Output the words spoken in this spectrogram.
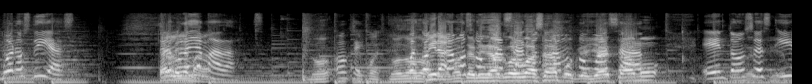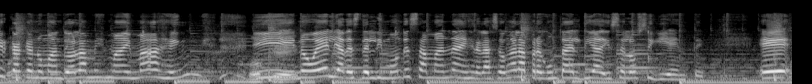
Buenos días. ¿Tenemos la una llamada? No, Ok. Se fue. No, no, pues no, Mira, vamos continuamos a terminar con con WhatsApp, WhatsApp continuamos porque con ya WhatsApp. estamos. Entonces, con. Irka, que nos mandó la misma imagen. Y. Noelia, desde el Limón de Samaná, en relación a la pregunta del día, dice lo siguiente. Eh,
